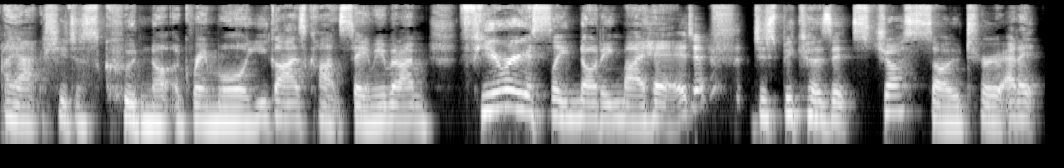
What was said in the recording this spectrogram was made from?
I actually just could not agree more. You guys can't see me, but I'm furiously nodding my head just because it's just so true. And it,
